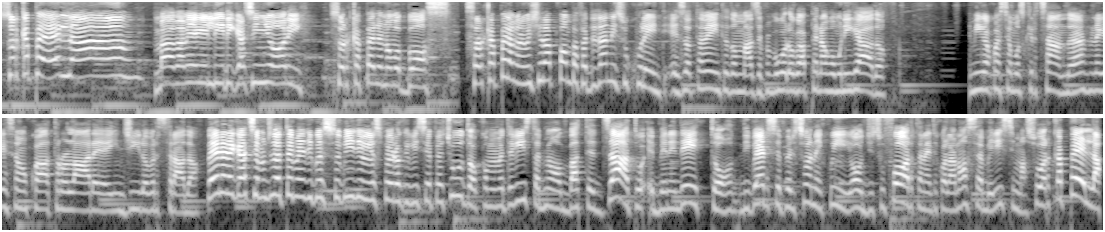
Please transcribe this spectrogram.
Suor Cappella! Mamma mia che lirica, signori! Suor Cappella è nuovo boss. Suor Cappella con invece la pompa fa dei danni succulenti. Esattamente, Tommaso, è proprio quello che ho appena comunicato. E mica qua stiamo scherzando, eh? Non è che siamo qua a trollare in giro per strada. Bene ragazzi, siamo giunti al termine di questo video. Io spero che vi sia piaciuto. Come avete visto abbiamo battezzato e benedetto diverse persone qui oggi su Fortnite con la nostra bellissima Suor Cappella.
